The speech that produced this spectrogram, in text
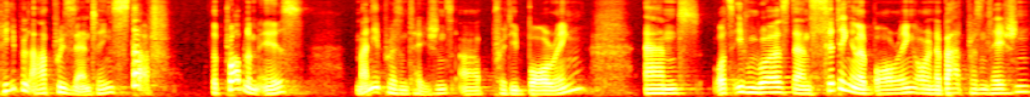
people are presenting stuff. The problem is, many presentations are pretty boring, and what's even worse than sitting in a boring or in a bad presentation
